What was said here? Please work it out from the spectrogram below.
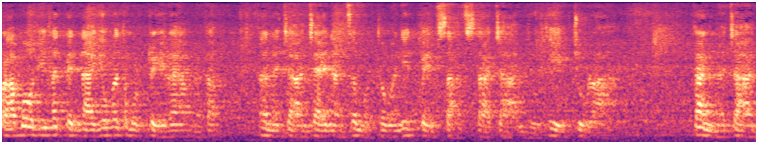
ปราโมทนี่ท่านเป็นนายกรัฐมนตรีแล้วนะครับ ท่านอาจารย์ชัยนันท์สมุทรวนิชเป็นศาสตราจารย์อยู่ที่จุฬา ท่านอาจารย์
